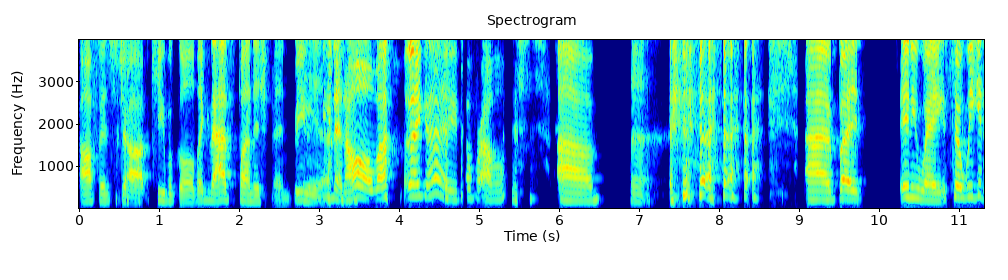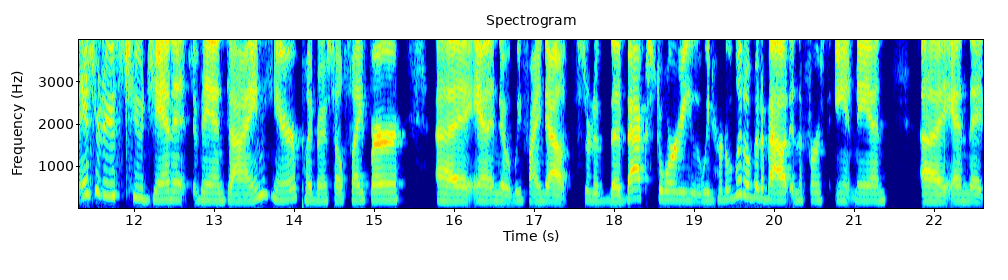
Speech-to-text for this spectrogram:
office job cubicle. Like that's punishment. Be, Yeah. Being at home, like hey, no problem. Um, Yeah. uh, but anyway, so we get introduced to Janet Van Dyne here, played by Michelle Pfeiffer. Uh, and we find out sort of the backstory we'd heard a little bit about in the first Ant Man, uh, and that,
